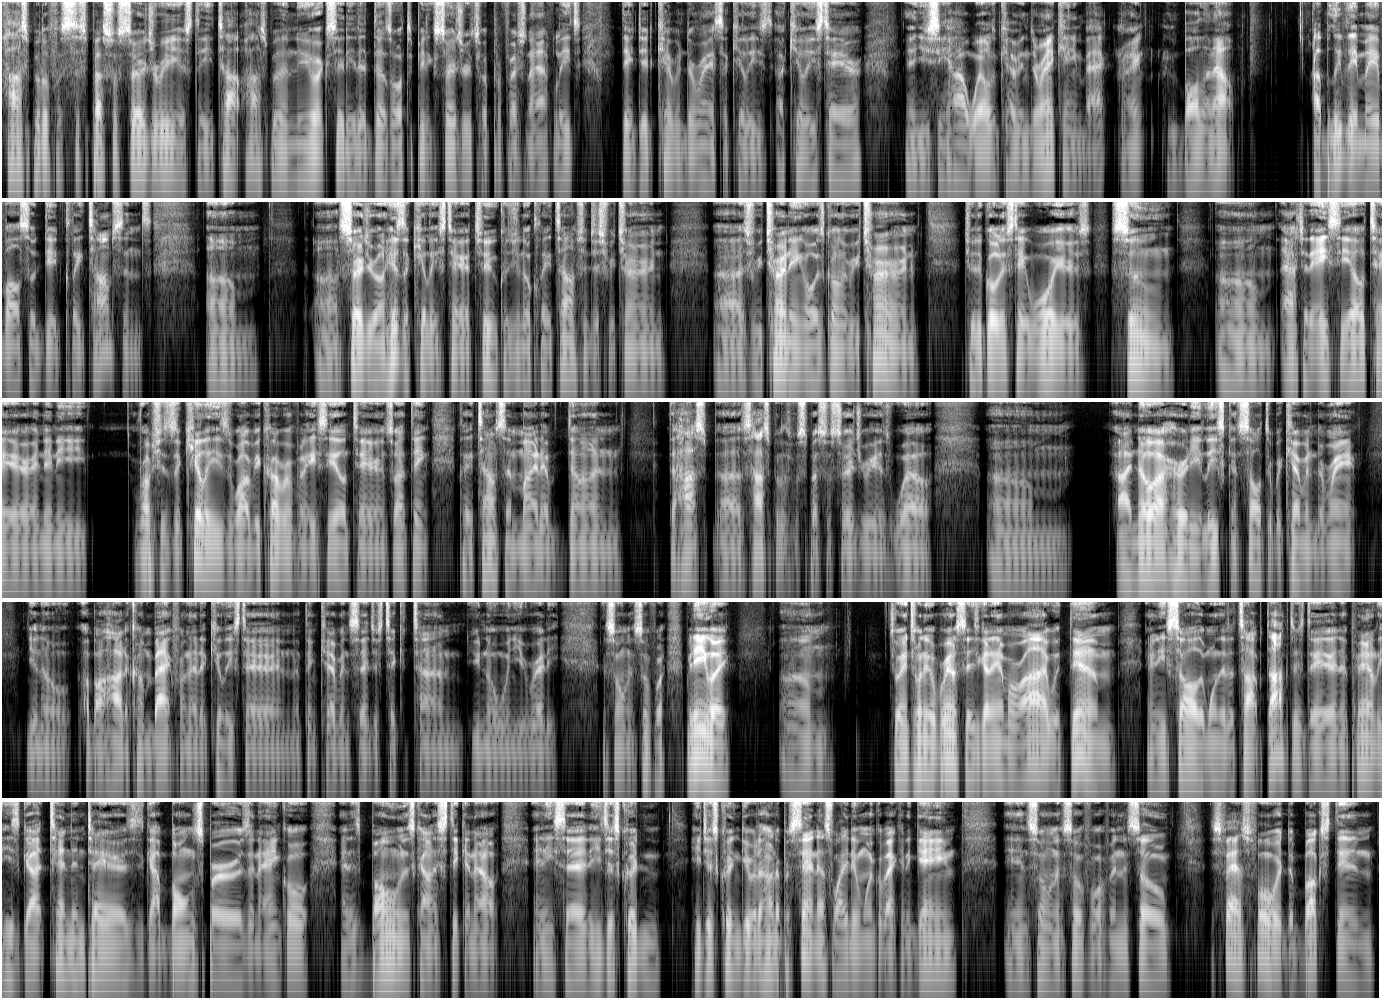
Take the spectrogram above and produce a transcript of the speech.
Hospital for Special Surgery. It's the top hospital in New York City that does orthopedic surgeries for professional athletes. They did Kevin Durant's Achilles Achilles tear, and you see how well Kevin Durant came back, right, balling out. I believe they may have also did Klay Thompson's um, uh, surgery on his Achilles tear too, because you know Klay Thompson just returned, uh, is returning or is going to return to the Golden State Warriors soon um, after the ACL tear, and then he ruptures Achilles while recovering from the ACL tear, and so I think Klay Thompson might have done the hosp- uh, hospital for special surgery as well. Um, I know I heard he at least consulted with Kevin Durant, you know, about how to come back from that Achilles tear. And I think Kevin said, just take your time, you know, when you're ready, and so on and so forth. But anyway, um, so Antonio Brown says he's got an MRI with them, and he saw one of the top doctors there, and apparently he's got tendon tears, he's got bone spurs and ankle, and his bone is kind of sticking out. And he said he just couldn't, he just couldn't give it hundred percent. That's why he didn't want to go back in the game, and so on and so forth. And so, just fast forward, the Bucs then,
